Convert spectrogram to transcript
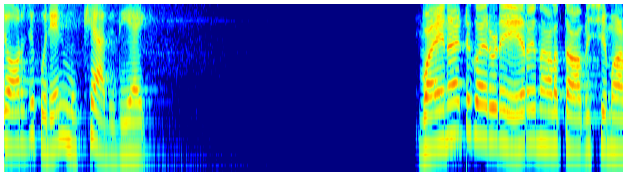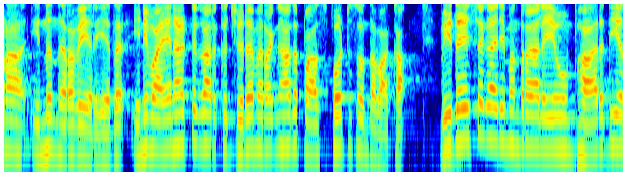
ജോർജ് കുര്യൻ മുഖ്യാതിഥിയായി. വയനാട്ടുകാരുടെ ഏറെ നാളത്തെ ആവശ്യമാണ് ഇന്ന് നിറവേറിയത്. ഇനി വയനാട്ടുകാർക്ക് ചുരമിറങ്ങാതെ പാസ്പോർട്ട് സ്വന്തമാക്കാം. വിദേശകാര്യ മന്ത്രാലയവും ഭാരതീയ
